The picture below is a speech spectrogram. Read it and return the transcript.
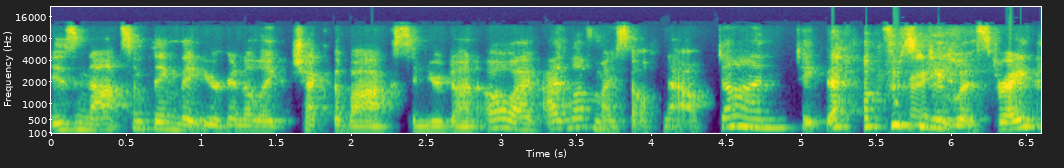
is not something that you're going to like check the box and you're done. Oh, I, I love myself now. Done. Take that off the to do list, right?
